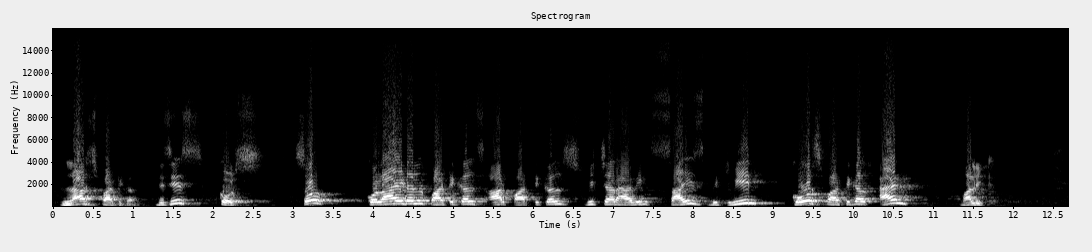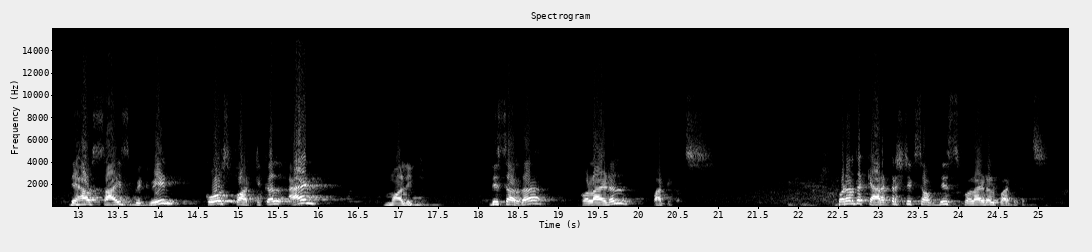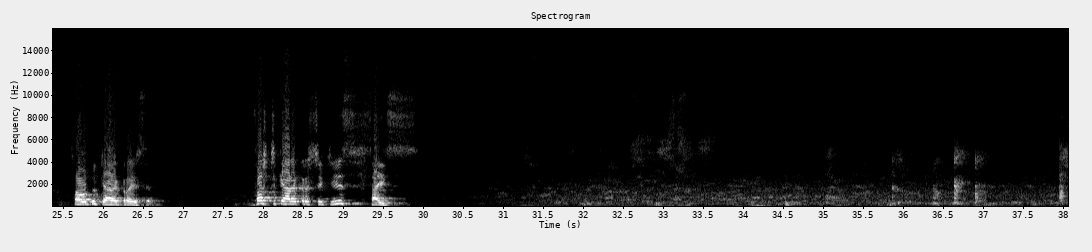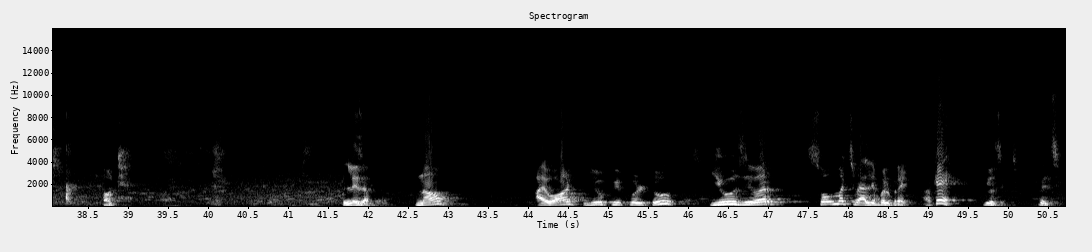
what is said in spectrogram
large particle. This is coarse. So colloidal particles are particles which are having size between coarse particle and molecule they have size between coarse particle and molecule these are the colloidal particles. What are the characteristics of these colloidal particles? So how to characterize them? First characteristic is size. Okay. Listen. Now, I want you people to use your so much valuable brain. Okay? Use it. We'll see.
